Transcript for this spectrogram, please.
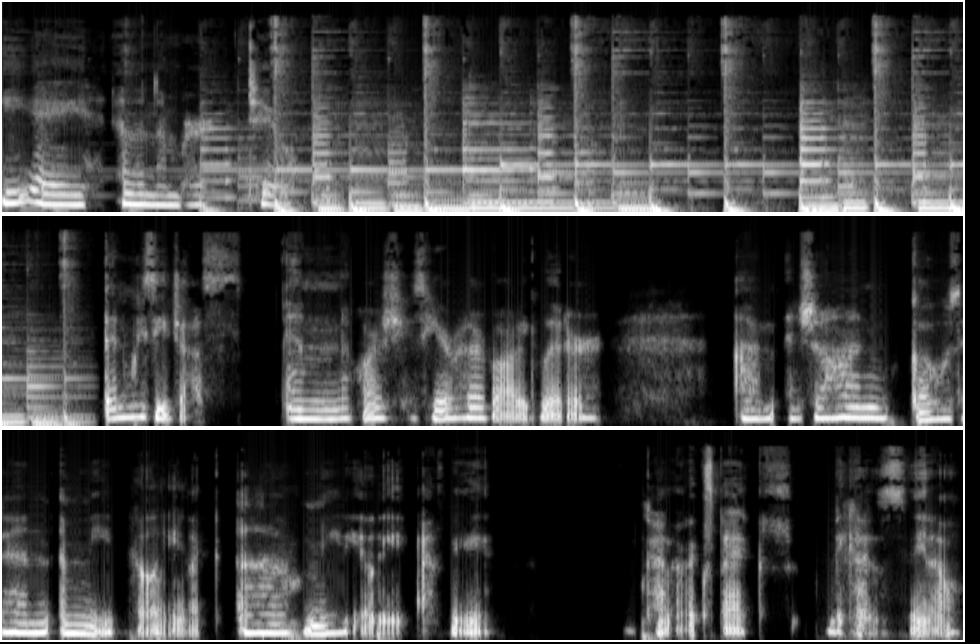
E A and the number 2. Then we see Jess. And of course, she's here with her body glitter. Um, and Sean goes in immediately, like immediately, as we kind of expect, because you know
